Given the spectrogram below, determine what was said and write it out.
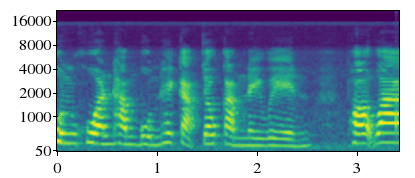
คุณควรทำบุญให้กับเจ้ากรรมในเวรเพราะว่า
